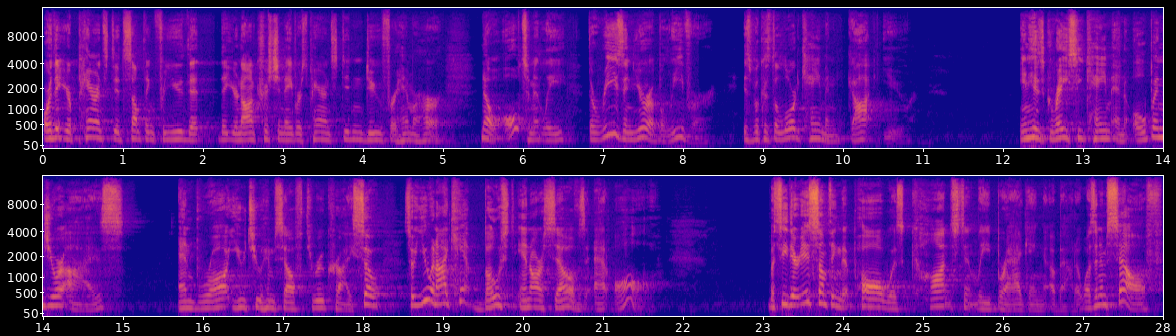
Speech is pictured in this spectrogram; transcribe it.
or that your parents did something for you that, that your non Christian neighbor's parents didn't do for him or her. No, ultimately, the reason you're a believer is because the Lord came and got you. In his grace, he came and opened your eyes and brought you to himself through Christ. So, so you and I can't boast in ourselves at all. But see, there is something that Paul was constantly bragging about. It wasn't himself,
